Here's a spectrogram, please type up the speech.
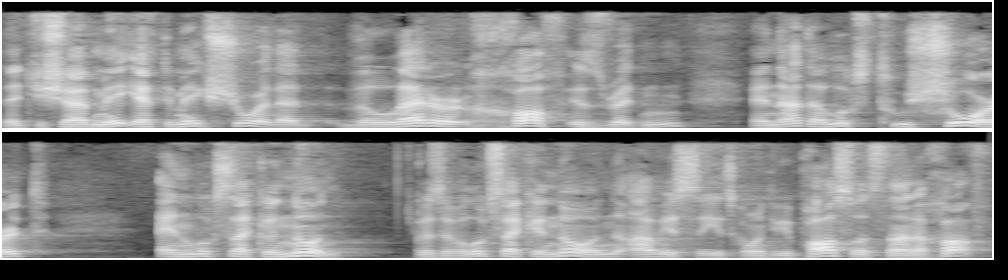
that you should have, you have to make sure that the letter Chaf is written and not that it looks too short and looks like a nun. Because if it looks like a nun, obviously it's going to be pasul, it's not a Chaf.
